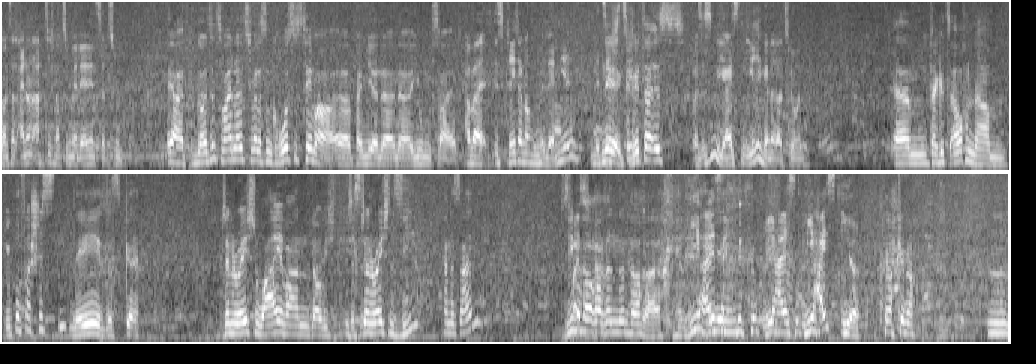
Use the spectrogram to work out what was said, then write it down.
1981 noch zu Millennials dazu. Ja, 1992 war das ein großes Thema äh, bei mir in der, in der Jugendzeit. Aber ist Greta noch ein Millennial mit Nee, 16? Greta ist, Was ist denn die? Heißt denn ihre Generation? Ähm, da gibt es auch einen Namen. Ökofaschisten? Nee, das Ge Generation Y waren, glaube ich, ich Generation Z, kann es sein? Liebe gar nicht. Hörerinnen und Hörer. Wie, heißen, wie, heißt, wie heißt ihr? Ja, genau. Hm.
